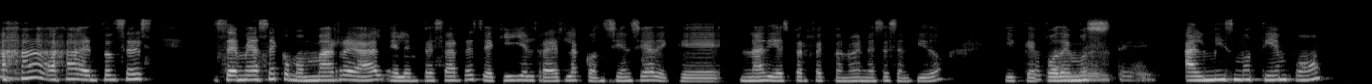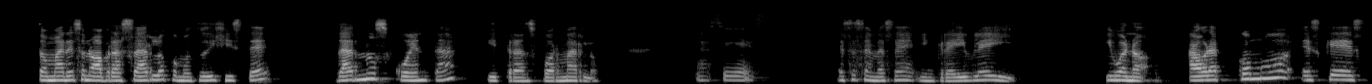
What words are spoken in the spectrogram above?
Ajá, ajá, entonces se me hace como más real el empezar desde aquí y el traer la conciencia de que nadie es perfecto, ¿no? En ese sentido y que podemos al mismo tiempo tomar eso, no abrazarlo, como tú dijiste, darnos cuenta y transformarlo. Así es. Eso se me hace increíble y, y bueno, ahora, ¿cómo es que es,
